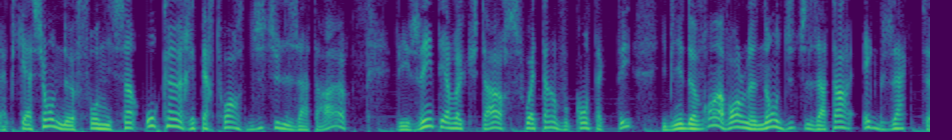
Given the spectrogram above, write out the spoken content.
L'application ne fournissant aucun répertoire d'utilisateurs, les interlocuteurs souhaitant vous contacter eh bien, devront avoir le nom d'utilisateur exact.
